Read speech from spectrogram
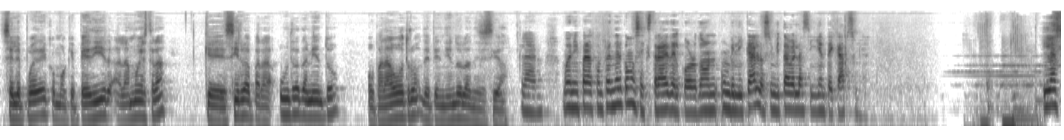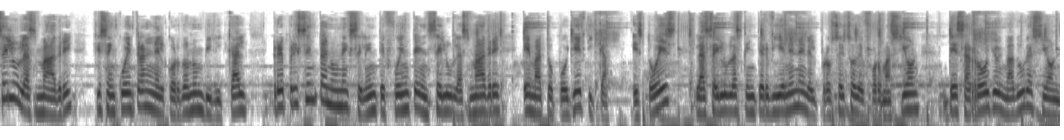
se le puede como que pedir a la muestra que sirva para un tratamiento o para otro, dependiendo de la necesidad. Claro. Bueno, y para comprender cómo se extrae del cordón umbilical, los invito a ver la siguiente cápsula. Las células madre que se encuentran en el cordón umbilical representan una excelente fuente en células madre hematopoyética, esto es, las células que intervienen en el proceso de formación, desarrollo y maduración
